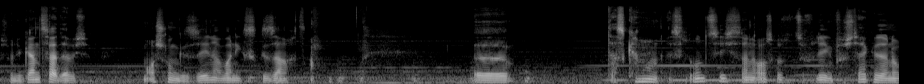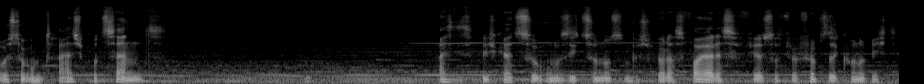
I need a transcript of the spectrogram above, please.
Schon die ganze Zeit habe ich auch schon gesehen, aber nichts gesagt. äh, das kann man. Es lohnt sich, seine Ausrüstung zu pflegen. Verstärke deine Rüstung um 30%. Weise diese Fähigkeit zu, um sie zu nutzen. Beschwör das Feuer des Feuers für 15 Sekunden richt,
